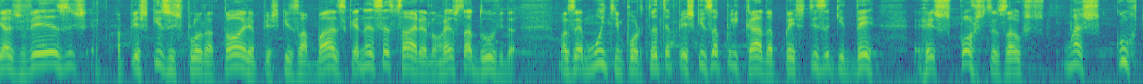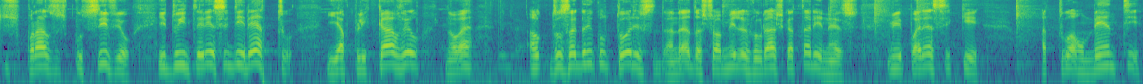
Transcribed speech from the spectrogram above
que às vezes a pesquisa exploratória, a pesquisa básica é necessária, não resta dúvida, mas é muito importante a pesquisa aplicada, a pesquisa que dê respostas aos mais curtos prazos possível e do interesse direto e aplicável, não é, dos agricultores, né, das famílias rurais catarinenses. Me parece que atualmente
